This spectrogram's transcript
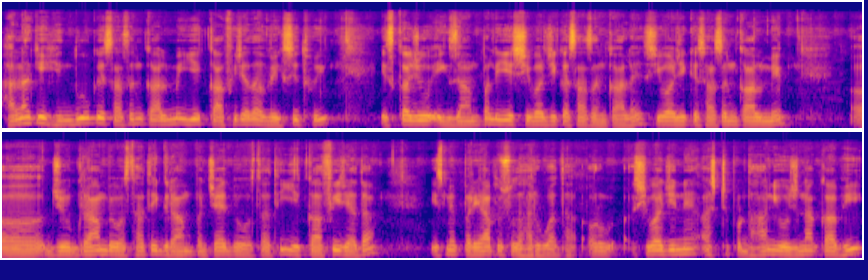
हालाँकि हिंदुओं के शासनकाल में ये काफ़ी ज़्यादा विकसित हुई। इसका जो एग्ज़ाम्पल ये शिवाजी का शासनकाल है। शिवाजी के शासनकाल में जो ग्राम व्यवस्था थी, ग्राम पंचायत व्यवस्था थी, ये काफ़ी ज़्यादा इसमें पर्याप्त सुधार हुआ था। और शिवाजी ने अष्ट प्रधान योजना का भी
